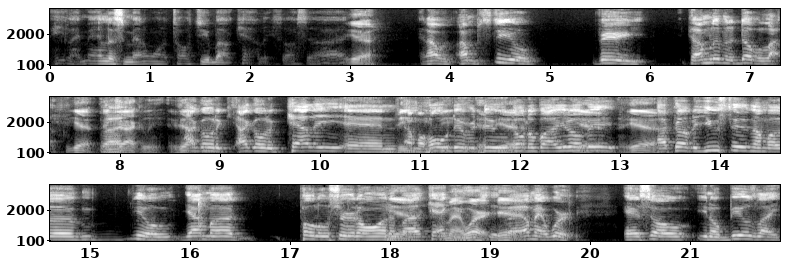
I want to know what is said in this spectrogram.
he like, man, listen, man, I want to talk to you about Cali. So I said, all right. Yeah. And I was, I'm still very, I'm living a double life. Yeah. Right? Exactly. Exactly. I go to I go to Cali and I'm a whole different dude. yeah. Don't nobody, you know what I mean? Yeah. I come to Houston. I'm a, you know, got my polo shirt on and Yeah, my I'm khakis. at and work, shit, yeah. right? I'm at work, and so you know, Bill's like,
